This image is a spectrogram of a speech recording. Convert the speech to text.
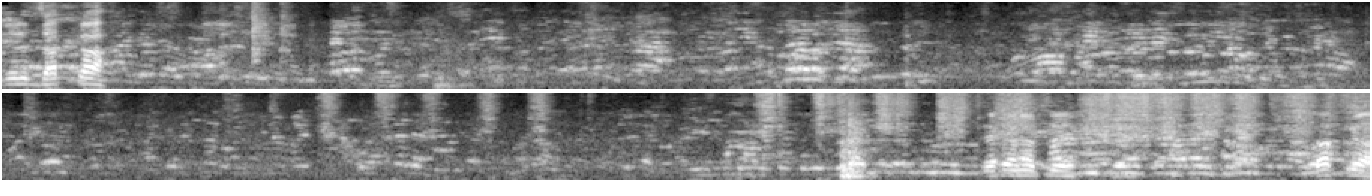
এটা জাটকা এখানে আছে কাঁকড়া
